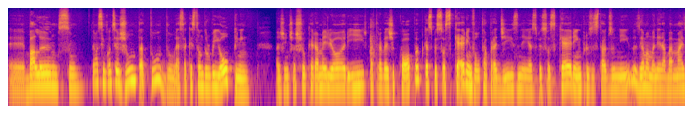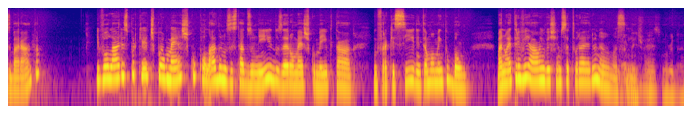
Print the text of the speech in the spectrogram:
é, balanço. Então assim, quando você junta tudo, essa questão do reopening, a gente achou que era melhor ir através de Copa, porque as pessoas querem voltar para Disney, as pessoas querem ir para os Estados Unidos, e é uma maneira mais barata. E Volares porque tipo é o México colado nos Estados Unidos, era o México meio que está enfraquecido, então é um momento bom. Mas não é trivial investir no setor aéreo, não. Assim. É bem difícil, na verdade.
